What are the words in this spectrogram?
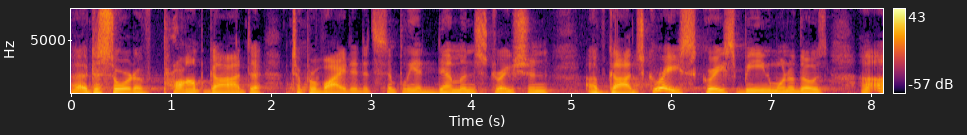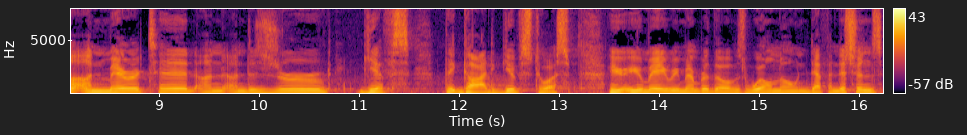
uh, to sort of prompt God to, to provide it. It's simply a demonstration of God's grace. Grace being one of those uh, uh unmerited, un- undeserved gifts that God gives to us. You, you may remember those well known definitions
